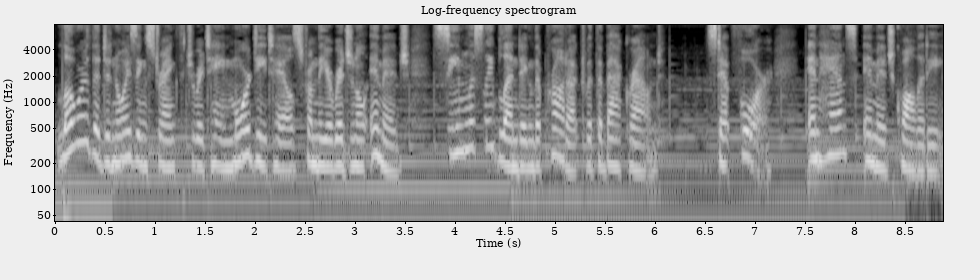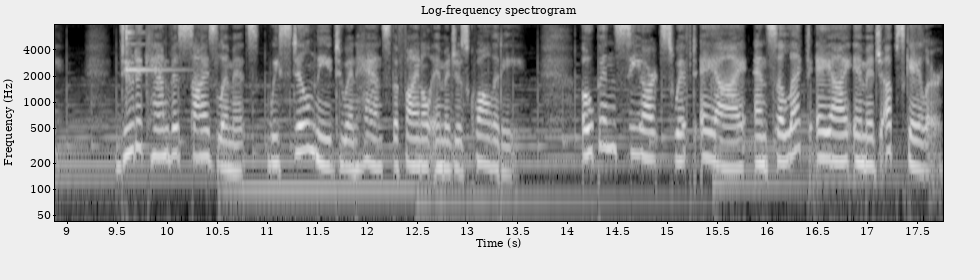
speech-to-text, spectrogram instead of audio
Lower the denoising strength to retain more details from the original image, seamlessly blending the product with the background. Step 4. Enhance image quality. Due to canvas size limits, we still need to enhance the final image's quality. Open SeaArt Swift AI and select AI Image Upscaler.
